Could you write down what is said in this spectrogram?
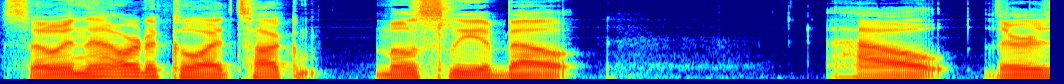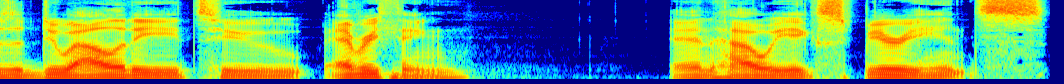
So, in that article, I talk mostly about how there is a duality to everything and how we experience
